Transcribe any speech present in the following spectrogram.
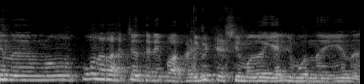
ಏನು? ಇವನು ಫೋನರ ಹಚ್ಚಂತಡಿಪ್ಪ ಹಡಿಬಿಟ್ಟಿಡ್ಸಿ ಮಗ ಎಲ್ಲಿ ಹೋದ್ನ ಏನು?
